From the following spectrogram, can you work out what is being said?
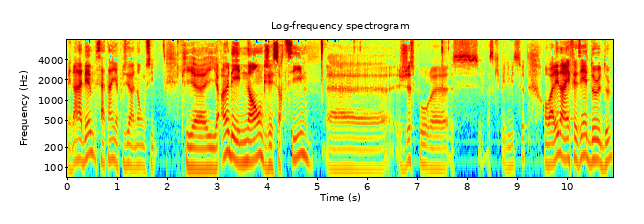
mais dans la Bible, Satan, il y a plusieurs noms aussi. Puis euh, il y a un des noms que j'ai sorti, euh, juste pour... Euh, je vais skipper lui tout de suite. On va aller dans Éphésiens 2.2.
